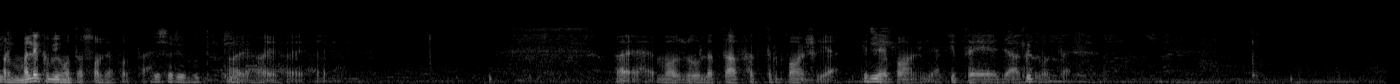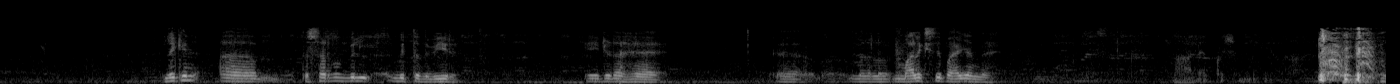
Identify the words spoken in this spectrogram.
اور ملک بھی متصرف ہوتا ہے تصرف ہوتا ہے ہائے ہائے ہائے ہائے ہائے ہائے موضوع لطافت پہنچ گیا جی. کتنے پہنچ گیا کتنے جا کر ہوتا ہے؟ لیکن تصرف بل تدبیر یہ جڑا ہے مطلب مالک سے پایا جاتا ہے۔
